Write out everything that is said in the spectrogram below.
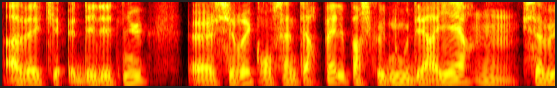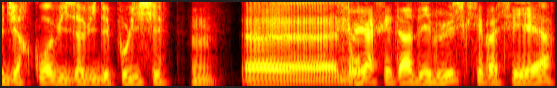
avec des détenus. Euh, c'est vrai qu'on s'interpelle parce que nous derrière, hmm. ça veut dire quoi vis-à-vis des policiers? Hmm. euh, Ça veut dire que c'est un début, ce qui s'est passé hier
